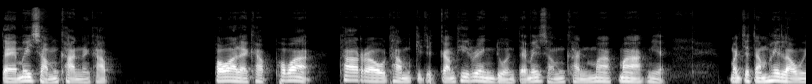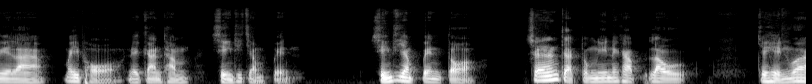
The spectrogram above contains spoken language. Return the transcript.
แต่ไม่สำคัญนะครับ เพราะว่าอะไรครับ เพราะว่าถ้าเราทำกิจกรรมที่เร่งด่วนแต่ไม่สำคัญมากๆเนี่ยมันจะทำให้เราเวลาไม่พอในการทำสิ่งที่จำเป็น สิ่งที่จำเป็นต่อ ฉะนั้นจากตรงนี้นะครับเรา จะเห็นว่า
